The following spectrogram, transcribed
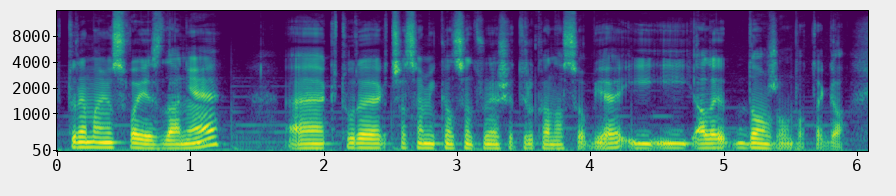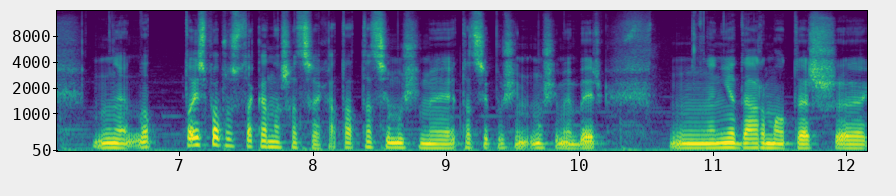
które mają swoje zdanie, które czasami koncentrują się tylko na sobie, i, i, ale dążą do tego. Mm, no, to jest po prostu taka nasza cecha. Tacy musimy, tacy musimy być. Mm, nie darmo też, e,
